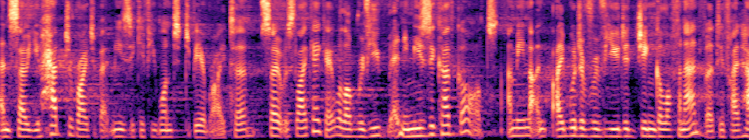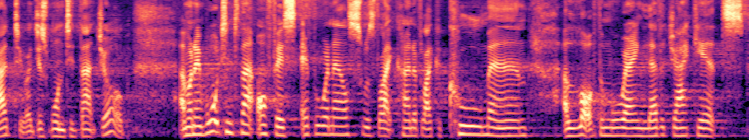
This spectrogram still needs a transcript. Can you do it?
And so you had to write about music if you wanted to be a writer. So it was like, okay, well, I'll review any music I've got. I mean, I, I would have reviewed a jingle off an advert if I'd had to. I just wanted that job. And when I walked into that office, everyone else was like kind of like a cool man. A lot of them were wearing leather jackets.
